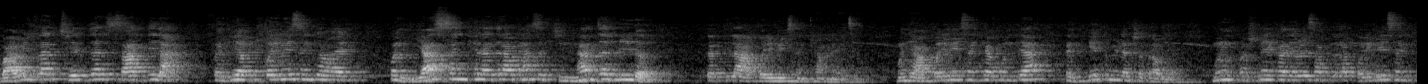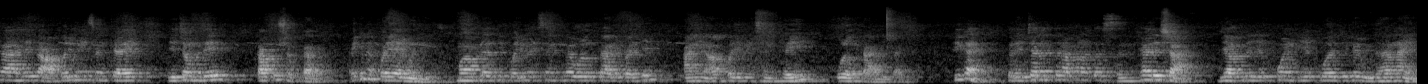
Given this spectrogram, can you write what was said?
बावीसला छेद जर सात दिला तर ही आपली संख्या व्हायला पण याच संख्येला जर आपण असं चिन्हात जर लिहिलं तर तिला अपरिमेय संख्या म्हणायची. म्हणजे अपरिमेय संख्या कोणत्या? तर हे तुम्ही लक्षात राहू द्या. म्हणून प्रश्न एखाद्या वेळेस आपल्याला परिमेय संख्या आहे का अपरिमेय संख्या आहे याच्यामध्ये टाकू शकतात. आहे की ना पर्यायामध्ये. मग आपल्याला ती परिमेय संख्या ओळखता आली पाहिजे आणि अपरिमेय संख्याही ओळखता आली पाहिजे. ठीक आहे? तर याच्यानंतर आपण आता संख्या रेषा जे आपले एक पॉईंट एक वर जे काही उदाहरण आहे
